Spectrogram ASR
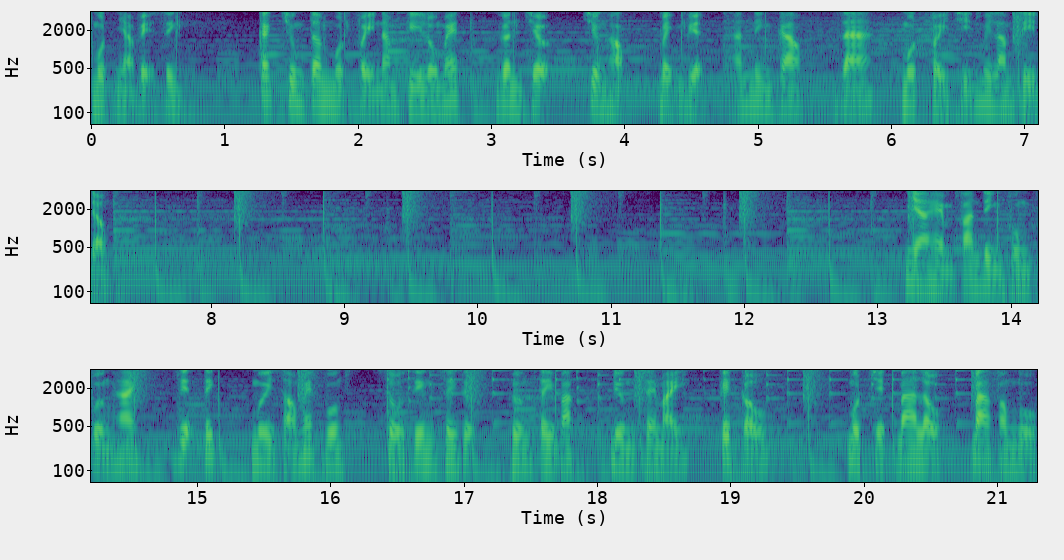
1 nhà vệ sinh. Cách trung tâm 1,5 km, gần chợ, trường học, bệnh viện, an ninh cao, giá 1,95 tỷ đồng. Nhà hẻm Phan Đình Phùng phường 2, diện tích 16m2, sổ riêng xây dựng, hướng Tây Bắc, đường xe máy, kết cấu. Một trệt 3 lầu, 3 phòng ngủ,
